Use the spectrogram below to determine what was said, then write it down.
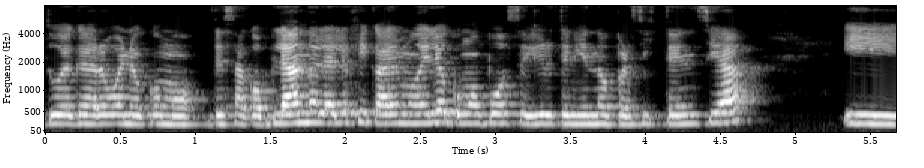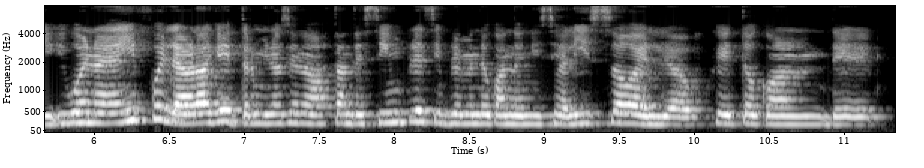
tuve que ver, bueno, como desacoplando la lógica del modelo, cómo puedo seguir teniendo persistencia. Y, bueno, ahí fue la verdad que terminó siendo bastante simple, simplemente cuando inicializo el objeto con, de,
